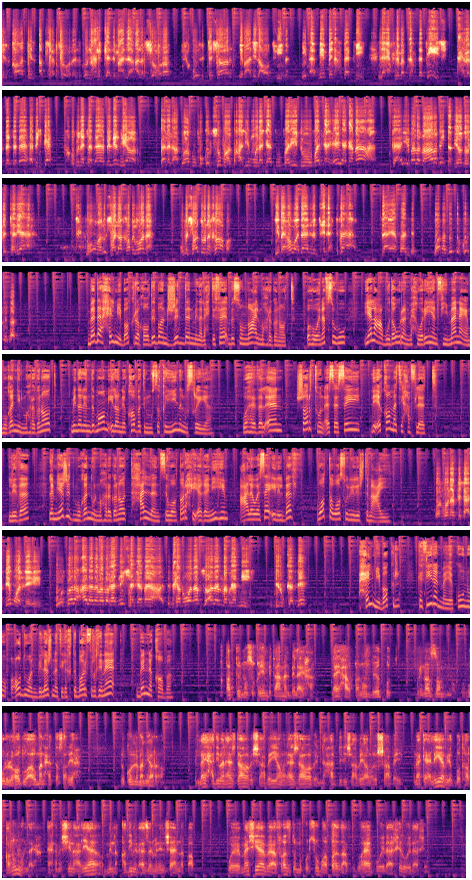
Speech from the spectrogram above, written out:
القاتل أكثر شهرة. إذا كنا هنتكلم على على الشهرة والانتشار يبقى عليه العوض فينا يبقى منين بنحتفي؟ لا إحنا ما بنحتفيش. إحنا بنتباهى بالجهل وبنتباهى بالانهيار. بلد ابواب أم كلثوم وعبد الحليم ونجاة وفريد وفجأة. إيه يا جماعة؟ في أي بلد عربي؟ ده بيدعو للتريقة. وهو ملوش علاقة بالغنى ومش عضو نقابة. يبقى هو ده الاحتفاء. لا يا فندم وأنا ضد كل ده. بدا حلمي بكر غاضبا جدا من الاحتفاء بصناع المهرجانات وهو نفسه يلعب دورا محوريا في منع مغني المهرجانات من الانضمام إلى نقابة الموسيقيين المصرية. وهذا الآن شرط أساسي لإقامة حفلات. لذا لم يجد مغنو المهرجانات حلا سوى طرح أغانيهم على وسائل البث والتواصل الاجتماعي. والغنى بتتعلمه ولا إيه؟ وطلع قال أنا ما بغنيش يا جماعة. كان هو نفسه قال أنا ما بغنيش. اديله الكارنيه حلمي بكر كثيرا ما يكون عضوا بلجنة الاختبار في الغناء بالنقابة. نقابة الموسيقيين بتعمل بلائحه لائحه وقانون بيضبط وينظم قبول العضو أو منح التصاريح لكل من يرغب. اللائحة دي ملهاش دعوة بالشعبية وملهاش دعوة بإن حد ليه شعبية أو ملوش شعبية. هناك آلية بيضبطها القانون واللائحة إحنا ماشيين عليها من قديم الأزل من إنشاء النقابة وماشية بأفرازة أم كلثوم وأفرازة عبد الوهاب وإلى آخره وإلى آخره.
